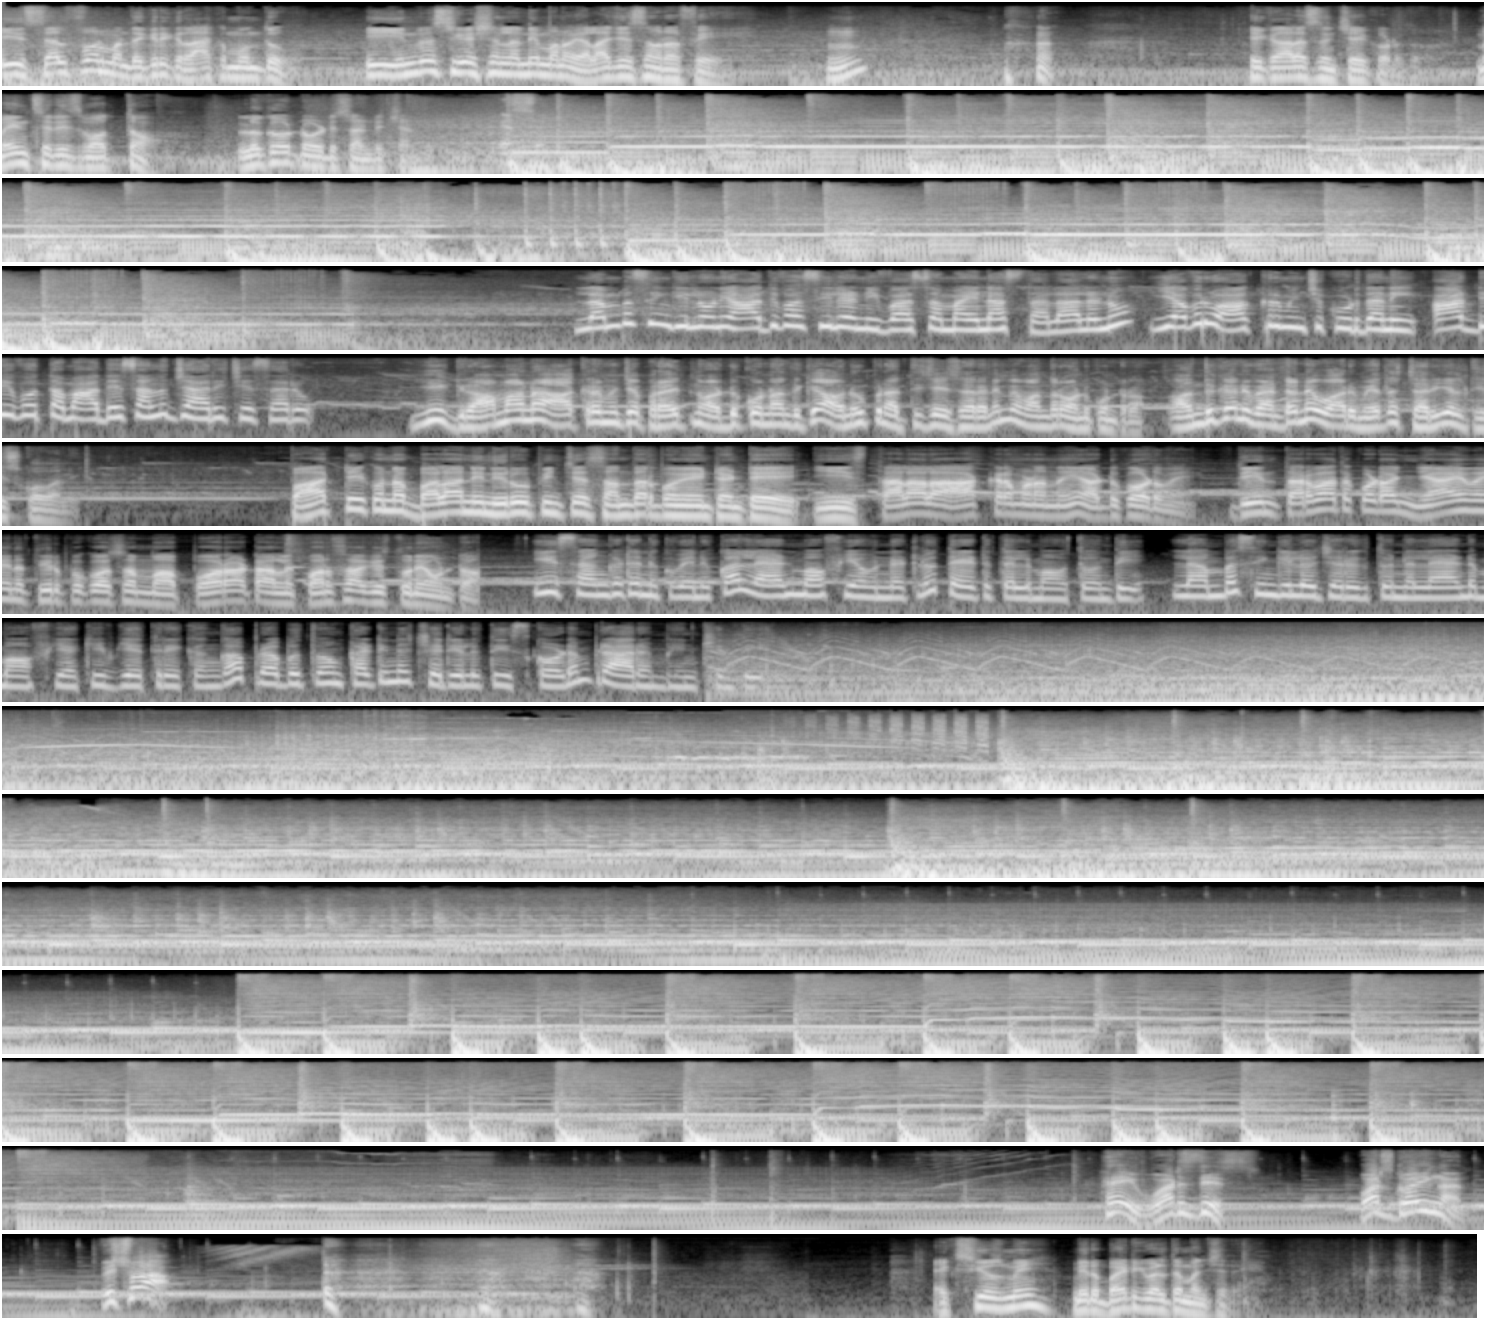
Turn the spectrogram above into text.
ఈ cell phone మన దగ్గరికి రాకముందు ఈ ఇన్వెస్టిగేషన్లన్నీ మనం ఎలా చేసాం రఫీ? ఇక ఆలస్యం చేయకూడదు. మెయిన్ సిరీస్ మొత్తం లుకౌట్ నోటీస్ అంటించండి ఎస్ సార్ లంబసింగిలోని ఆదివాసీల నివాసమైన స్థలాలను ఎవరు ఆక్రమించకూడదని ఆర్డీఓ తమ ఆదేశాలను జారీ చేశారు. ఈ గ్రామాన్ని ఆక్రమించే ప్రయత్నం అడ్డుకున్నందుకే అనూపుని హత్య చేశారని మేమందరం అనుకుంటున్నాం. అందుకని వెంటనే వారి మీద చర్యలు తీసుకోవాలి. పార్టీకున్న బలాన్ని నిరూపించే సందర్భం ఏంటంటే ఈ స్థలాల ఆక్రమణని అడ్డుకోవడమే. దీని తర్వాత కూడా న్యాయమైన తీర్పు కోసం మా పోరాటాలను కొనసాగిస్తూనే ఉంటాం. ఈ సంఘటనకు వెనుక ల్యాండ్ మాఫియా ఉన్నట్లు తేటతెల్లమవుతోంది. లంబసింగిలో జరుగుతున్న ల్యాండ్ మాఫియాకి వ్యతిరేకంగా ప్రభుత్వం కఠిన చర్యలు తీసుకోవడం ప్రారంభించింది. Hey, what is this? What's going on? Vishwa! Excuse me మీరు బయటికి వెళ్తే మంచిది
